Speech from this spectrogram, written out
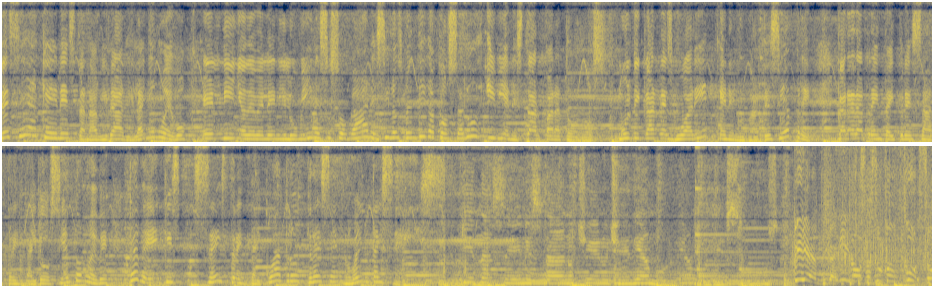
Desea que en esta Navidad y el Año Nuevo el niño de Belén ilumine sus hogares y los bendiga con salud y bienestar para todos. Multicarnes Guarín en el lugar de siempre. Carrera 33 a 32 109 PBX 634 1396. Que nace en esta noche, noche de amor, Jesús. Bienvenidos a su concurso.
